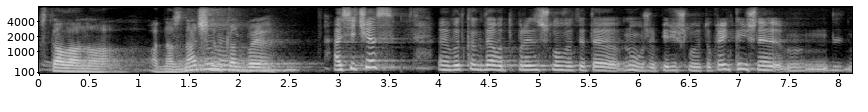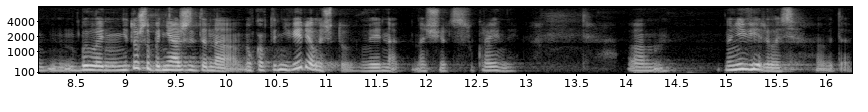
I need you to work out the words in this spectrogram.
стало оно однозначным, Ну да. как бы. А сейчас, э, вот когда вот произошло вот это, ну, уже перешло эту грань, конечно, было не то чтобы неожиданно, но как-то не верилось, что война начнется с Украины. Эм, Но не верилось в это.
